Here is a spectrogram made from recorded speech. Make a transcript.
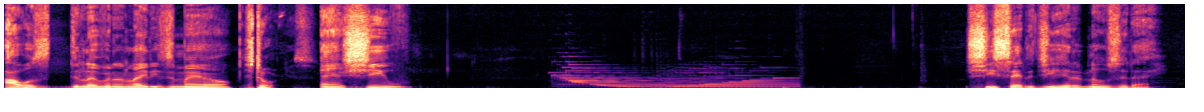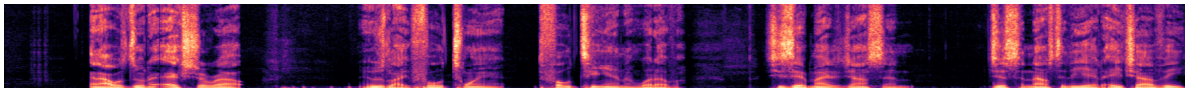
I was delivering the lady's mail, Stories. And she she said, "Did you hear the news today?" And I was doing an extra route. It was like 420, 410 or whatever. She said, Magic Johnson just announced that he had HIV.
